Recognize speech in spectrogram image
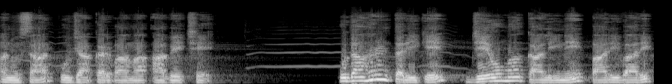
અનુસાર પૂજા કરવામાં આવે છે. ઉદાહરણ તરીકે, જેઓમાં કાલીને પારિવારિક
